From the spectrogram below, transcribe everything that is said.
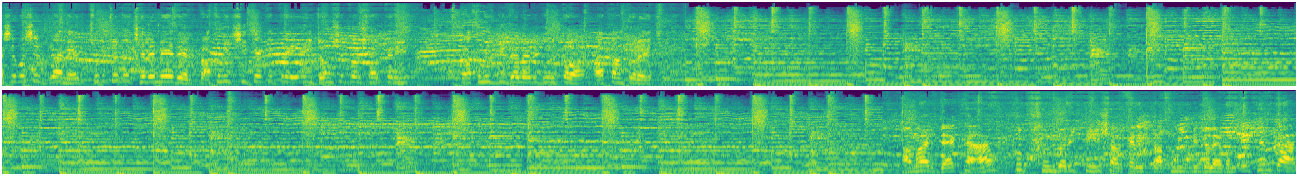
আশেপাশের গ্রামের ছোট ছোট ছেলে মেয়েদের প্রাথমিক শিক্ষাক্ষেত্রে এই জমশেদপুর সরকারি প্রাথমিক বিদ্যালয়ের গুরুত্ব অত্যন্ত রয়েছে। আমার দেখা খুব সুন্দর একটি সরকারি প্রাথমিক বিদ্যালয় এবং এখানকার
